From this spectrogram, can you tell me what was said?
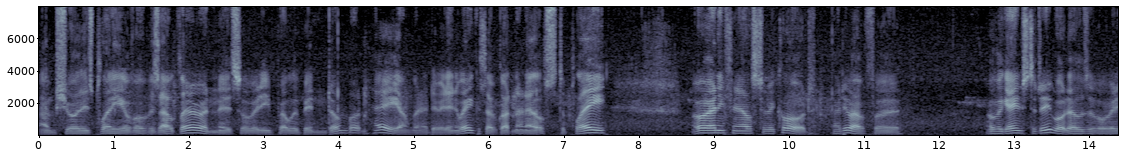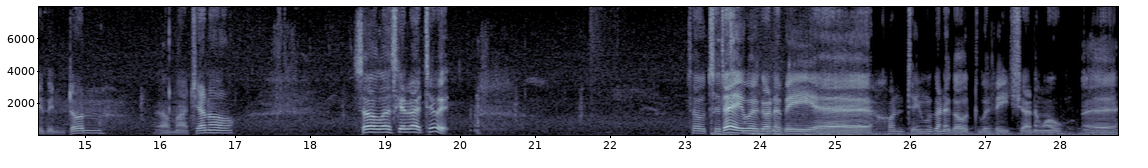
I'm sure there's plenty of others out there and it's already probably been done, but hey, I'm gonna do it anyway because I've got nothing else to play or anything else to record. I do have uh, other games to do, but those have already been done on my channel. So let's get right to it. So today we're going to be uh, hunting, we're going to go with each animal. Uh,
